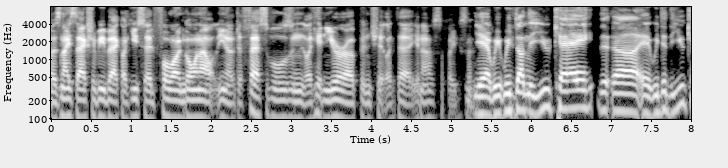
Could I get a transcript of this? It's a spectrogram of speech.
And it was nice to actually be back like you said full on going out you know to festivals and like hitting Europe and shit like that you know stuff like that. Yeah, we we've done the UK. Uh, eh, we did the UK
